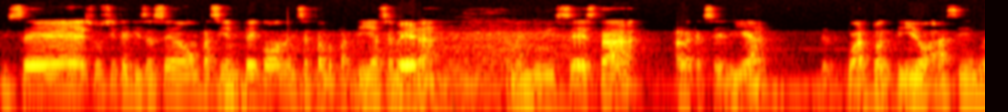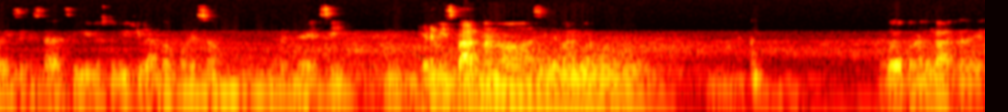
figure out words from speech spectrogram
Dice Susi que quizás sea un paciente con encefalopatía severa. Otamendi dice, está a la cacería de tu cuarto al tiro. Ah, sí, güey, dice que está así, lo estoy vigilando, por eso me vende así. Quiere mis Batman, ¿no? Así de Batman. Voy a poner la, la de,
